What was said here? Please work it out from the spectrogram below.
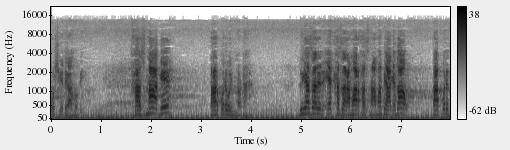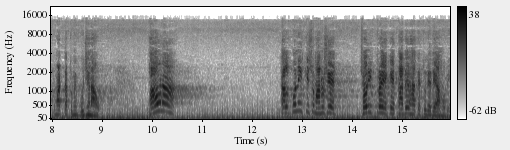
বসিয়ে দেওয়া হবে। খাজনা আগে, তারপরে অন্যটা। দুই হাজারের এক হাজার আমার খাজনা, আমাকে আগে দাও, তারপরে তোমারটা তুমি বুঝে নাও। তাও না কাল্পনিক কিছু মানুষের চরিত্র একে তাদের হাতে তুলে দেওয়া হবে।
